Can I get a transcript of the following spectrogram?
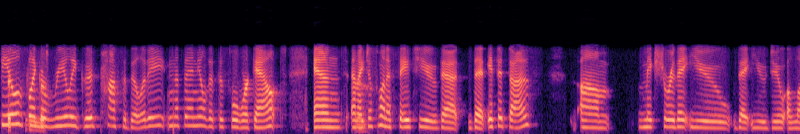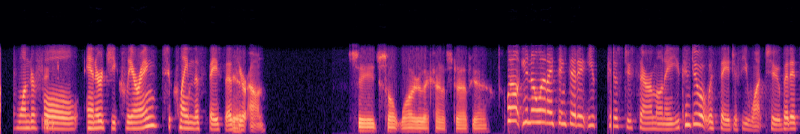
feels like a really good possibility, Nathaniel, that this will work out. And and I just want to say to you that that if it does, um, make sure that you that you do a lot of wonderful energy clearing to claim the space as Yeah. your own. sage, salt water, that kind of stuff. Yeah. Well, you know what? I think that it, you can just do ceremony. You can do it with sage if you want to, but it's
